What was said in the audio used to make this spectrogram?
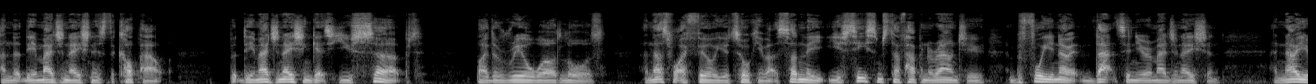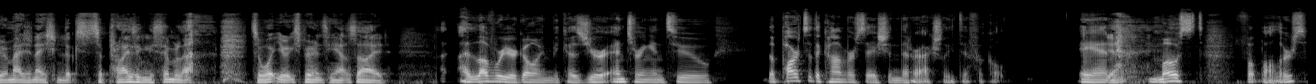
and that the imagination is the cop out, but the imagination gets usurped by the real world laws. And that's what I feel you're talking about. Suddenly you see some stuff happen around you and before you know it, that's in your imagination. And now your imagination looks surprisingly similar to what you're experiencing outside. I love where you're going because you're entering into the parts of the conversation that are actually difficult. And yeah. most footballers,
